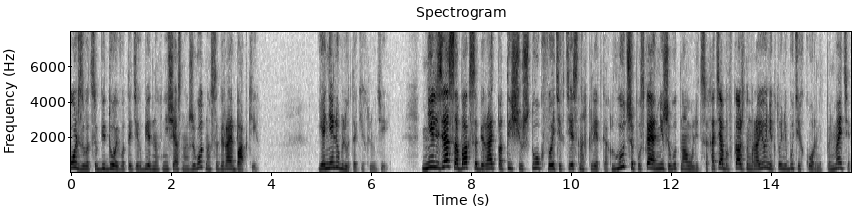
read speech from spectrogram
пользоваться бедой вот этих бедных несчастных животных, собирая бабки. Я не люблю таких людей. Нельзя собак собирать по тысячу штук в этих тесных клетках. Лучше пускай они живут на улице. Хотя бы в каждом районе кто-нибудь их кормит, понимаете?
